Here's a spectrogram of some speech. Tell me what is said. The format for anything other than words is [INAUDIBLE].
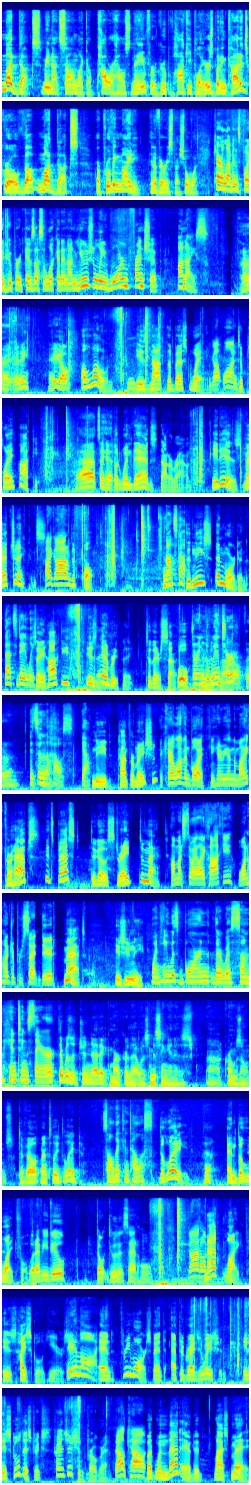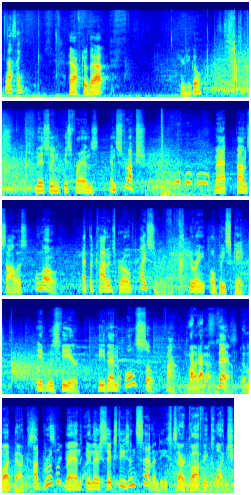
Mud Ducks may not sound like a powerhouse name for a group of hockey players, but in Cottage Grove, the Mud Ducks are proving mighty in a very special way. KARE 11's Boyd Huppert gives us a look at an unusually warm friendship on ice. All right, ready? There you go. Alone is not the best way We got one. to play hockey. That's a hit. But when Dad's not around, it is Matt Jenkins. I got him. Default. Nonstop. Denise and Morgan That's daily. say hockey is everything to their son. Ooh. During and the if it's winter, out there, It's in the house. Yeah. Need confirmation? Hey, KARE 11 boy, can you hear me in the mic? Perhaps it's best to go straight to Matt. How much do I like hockey? 100%, dude. Matt is unique. When he was born, there was some hintings there. there was a genetic marker that was missing in his uh, chromosomes. Developmentally delayed. That's all they can tell us. Delayed Yeah. and delightful. Whatever you do, don't do this at home. Got him. Matt liked his high school years. Game on. and three more spent after graduation in his school district's transition program. That'll count. But when that ended last May, Nothing. After that, here you go. missing his friends and structure, [LAUGHS] Matt found solace alone at the Cottage Grove Ice Arena during open skate. It was here he then also found Mud Ducks. them, The Mud Ducks. a group of men in their 60s and 70s It's our coffee clutch.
